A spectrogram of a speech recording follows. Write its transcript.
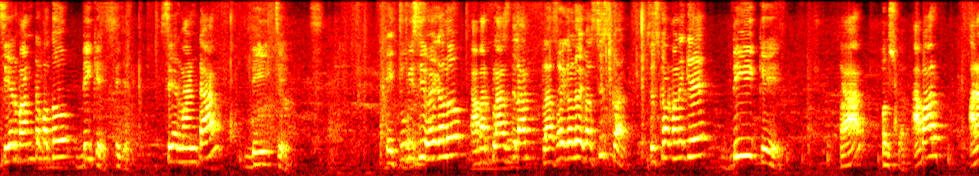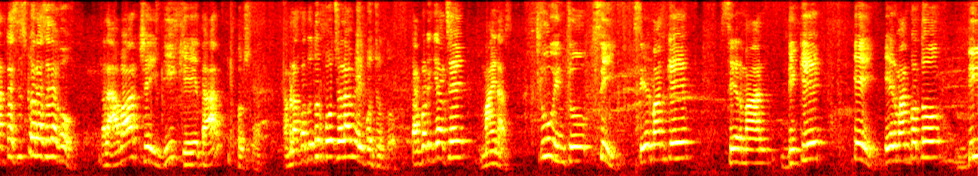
সি এর মানটা কত? ডি কে এই যে। সি এর মানটা ডি কে এই টু বিসি হয়ে গেল। আবার প্লাস দিলাম। প্লাস হয়ে গেল। এবার সি স্কোয়ার সি স্কোয়ার মানে কে? ডি কে তার হোল আবার আর একটা স্কোয়ার আছে দেখো। তাহলে আবার সেই ডি কে তার হোল স্কোয়ার আমরা কত দূর পৌঁছলাম? এই পর্যন্ত। তারপরে কি আছে? Minus two into c c এর মান কে সি এর মান ডি কে এ এর মান কত? ডি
